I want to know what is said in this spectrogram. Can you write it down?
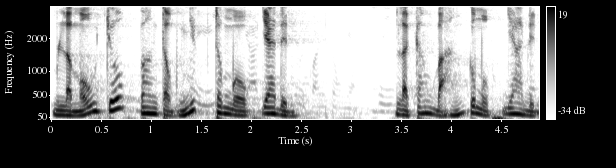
Là mấu chốt quan trọng nhất trong một gia đình, Là căn bản của một gia đình.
